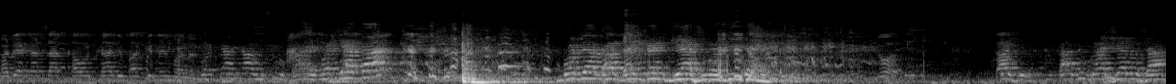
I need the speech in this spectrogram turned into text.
બટાકા શાક ખાવું તો કાજુ. ગાંઠિયાનું શાક.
